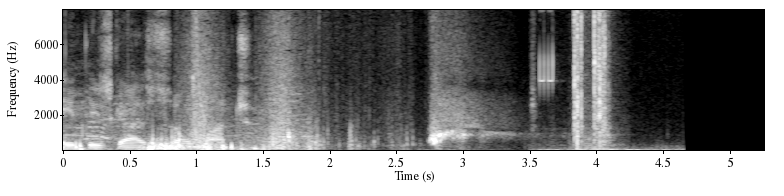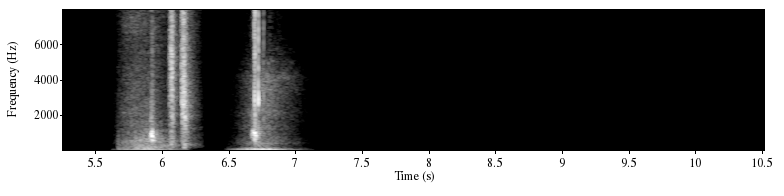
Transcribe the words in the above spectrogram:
hate these guys so much.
